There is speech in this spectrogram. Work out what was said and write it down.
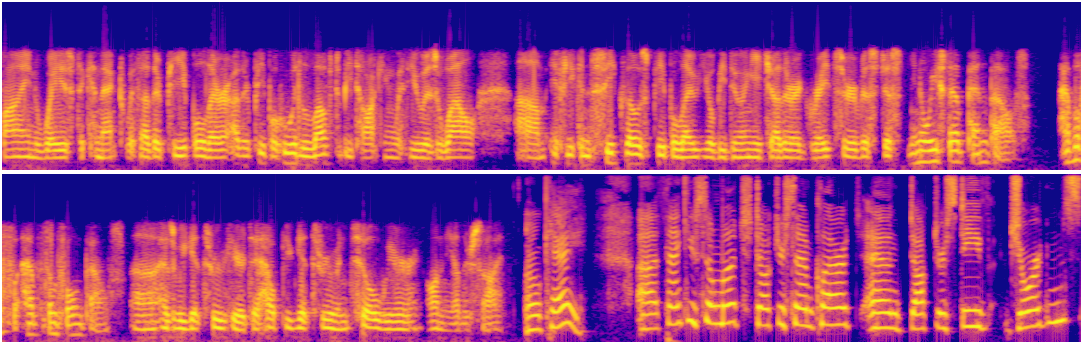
find ways to connect with other people. There are other people who would love to be talking with you as well. Um, if you can seek those people out, you'll be doing each other a great service. Just you know, we used to have pen pals have a, have some phone pals uh, as we get through here to help you get through until we're on the other side. Okay. Uh, thank you so much, Dr. Sam Klarreich and Dr. Steve Joordens.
